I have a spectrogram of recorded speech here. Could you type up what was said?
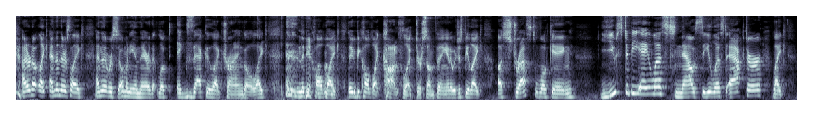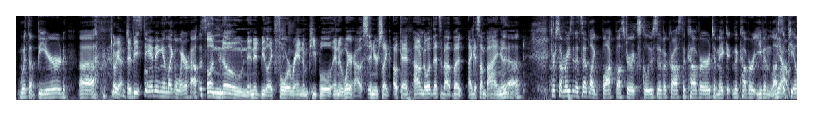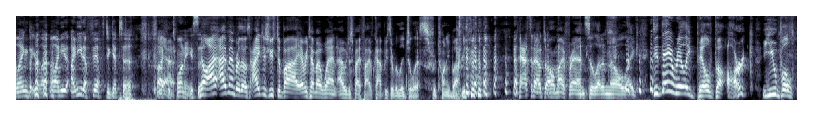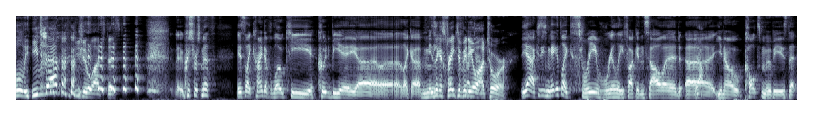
I don't know, like, and then there's like, and there were so many in there that looked exactly like Triangle, like, and they'd be called like, they'd be called like Conflict or something, and it would just be like a stressed looking, used to be A list, now C list actor, like with a beard, uh, Oh yeah, just it'd be standing in like a warehouse. unknown, and it'd be like four random people in a warehouse, and you're just like, okay, I don't know what that's about, but I guess I'm buying it. Yeah. For some reason, it said like blockbuster exclusive across the cover to make it the cover even less Yeah. appealing. But you're like, well, I need I need a fifth to get to five Yeah. for twenty. So No, I, I remember those. I just used to buy every time I went. I would just buy five copies of Religulous for twenty bucks. Pass it out to all my friends to let them know. Like, did they really build the Ark? You believe that? You should watch this. Christopher Smith is like kind of low key. Could be a uh, like a mini He's like a straight to video auteur. Yeah, because he's made like three really fucking solid, uh, you know, cult movies that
